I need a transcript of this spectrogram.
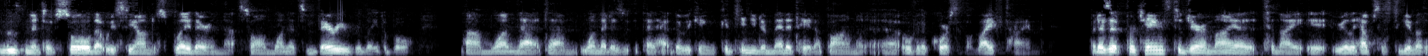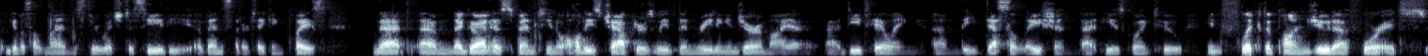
movement of soul that we see on display there in that psalm. One that's very relatable, um, one that um, one that is that ha- that we can continue to meditate upon uh, over the course of a lifetime. But as it pertains to Jeremiah tonight, it really helps us to give, a, give us a lens through which to see the events that are taking place. That um, that God has spent, you know, all these chapters we've been reading in Jeremiah, uh, detailing um, the desolation that He is going to inflict upon Judah for its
